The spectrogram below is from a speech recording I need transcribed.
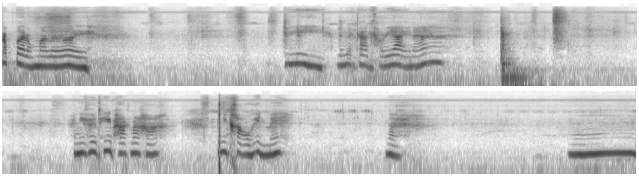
ก็เปิดออกมาเลยนี่บรรยากาศเขาใหญ่นะ อันนี้คือที่พักนะคะ เป็นเขาเห็นไหมน่ะอืม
